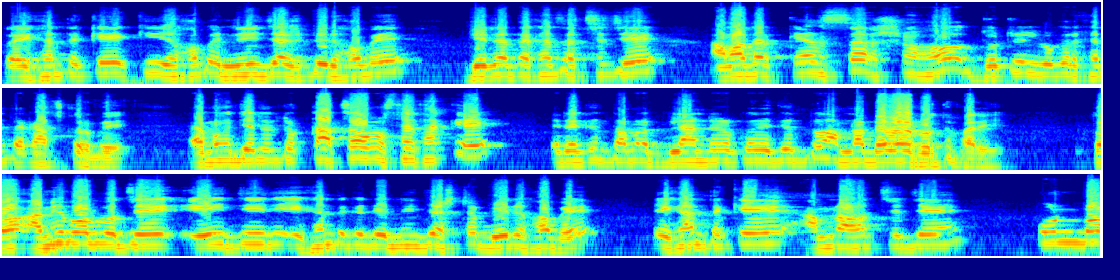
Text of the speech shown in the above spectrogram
তো এখান থেকে কি হবে? নির্যাস বের হবে, যেটা দেখা যাচ্ছে যে আমাদের ক্যান্সার সহ জটিল রোগের ক্ষেত্রে কাজ করবে। এবং যেটা একটু কাঁচা অবস্থায় থাকে, এটা কিন্তু আমরা ব্ল্যান্ডার করে কিন্তু আমরা ব্যবহার করতে পারি। তো আমি বলব যে এই যে এখান থেকে যে নির্যাসটা বের হবে, এখান থেকে আমরা হচ্ছে যে পনেরো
